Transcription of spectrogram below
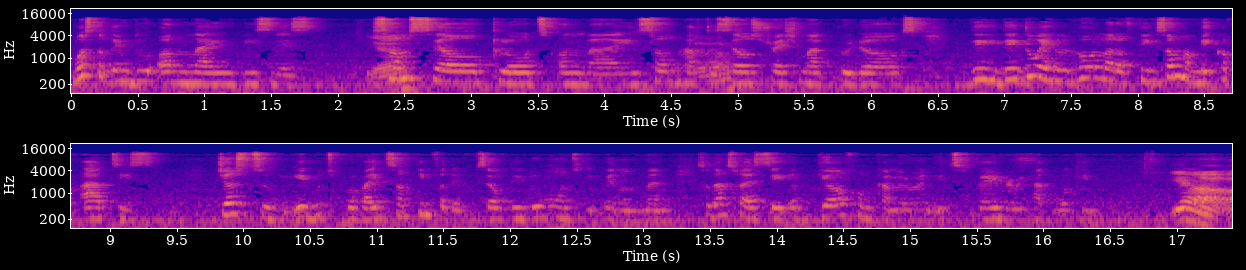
Most of them do online business. Yeah. Some sell clothes online, some have to sell stretch mark products. They, they do a whole lot of things. Some are makeup artists just to be able to provide something for themselves. They don't want to depend on men. So that's why I say a girl from Cameroon, it's very, very hardworking. Yeah,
